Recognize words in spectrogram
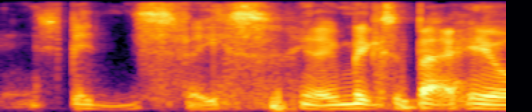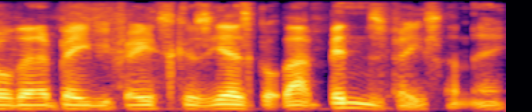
bins bins face, you know, makes a better heel than a baby face because he has got that bins face, hasn't he?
